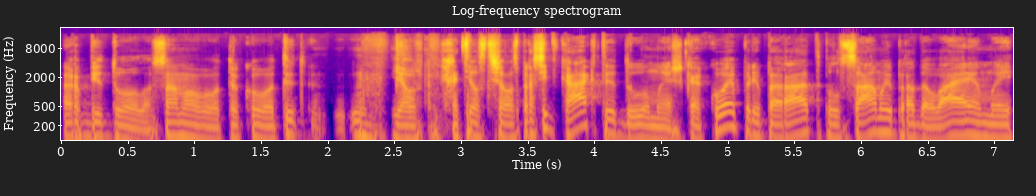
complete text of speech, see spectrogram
орбидола, самого вот такого. Ты, я уже хотел сначала спросить, как ты думаешь, какой препарат был самый продаваемый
